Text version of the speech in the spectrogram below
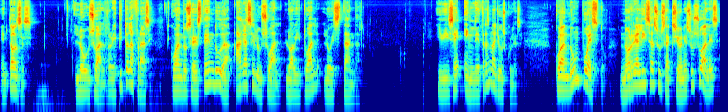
Entonces, lo usual, repito la frase, cuando se esté en duda, hágase lo usual, lo habitual, lo estándar. Y dice en letras mayúsculas, cuando un puesto no realiza sus acciones usuales,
